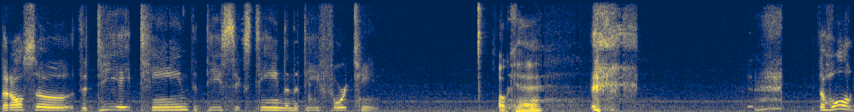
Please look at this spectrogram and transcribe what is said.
but also the D18, the D16, and the D14. Okay. The whole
